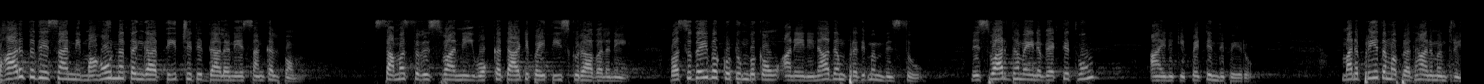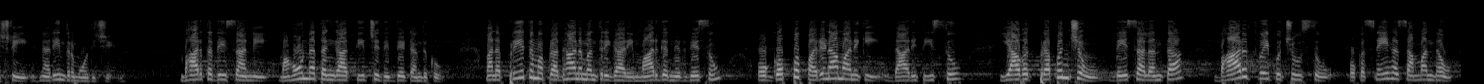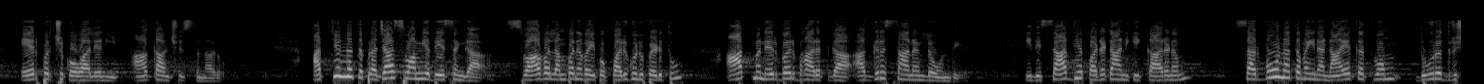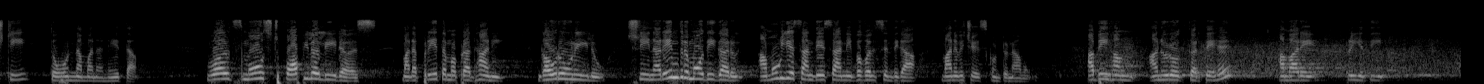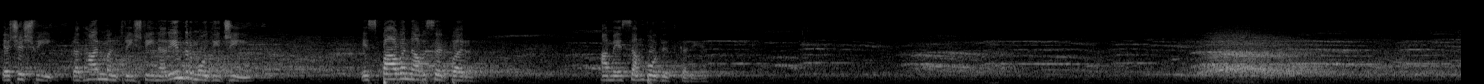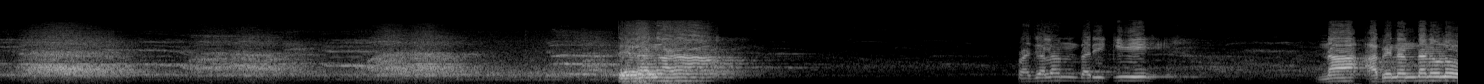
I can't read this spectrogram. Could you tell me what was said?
భారతదేశాన్ని మహోన్నతంగా తీర్చిదిద్దాలనే సంకల్పం. సమస్త విశ్వాన్ని ఒక్క తాటిపై తీసుకురావాలనే వసుదైవ కుటుంబకం అనే నినాదం ప్రతిబింబిస్తూ నిస్వార్థమైన వ్యక్తిత్వం ఆయనకి పెట్టింది పేరు. మన ప్రియతమ ప్రధానమంత్రి శ్రీ నరేంద్ర మోదీజీ భారతదేశాన్ని మహోన్నతంగా తీర్చిదిద్దేటందుకు మన ప్రియతమ ప్రధానమంత్రి గారి మార్గనిర్దేశం ఓ గొప్ప పరిణామానికి దారి తీస్తూ యావత్ ప్రపంచం దేశాలంతా భారత్ వైపు చూస్తూ ఒక స్నేహ సంబంధం ఏర్పరచుకోవాలని ఆకాంక్షిస్తున్నారు. అత్యున్నత ప్రజాస్వామ్య దేశంగా స్వావలంబన వైపు పరుగులు పెడుతూ ఆత్మనిర్భర్ భారత్గా అగ్రస్థానంలో ఉంది. ఇది సాధ్యపడటానికి కారణం సర్వోన్నతమైన నాయకత్వం దూరదృష్టితో ఉన్న మన నేత. వరల్డ్స్ మోస్ట్ పాపులర్ లీడర్స్ మన ప్రియతమ ప్రధాని గౌరవనీయులు శ్రీ నరేంద్ర మోదీ గారు అమూల్య సందేశాన్ని ఇవ్వవలసిందిగా మనవి చేసుకుంటున్నాము. అభి హం అనురోధ్ కర్తే హే. हमारे प्रियति यशस्वी प्रधानमंत्री श्री नरेंद्र मोदी जी इस पावन अवसर पर हमें संबोधित करें। तेलंगाना प्रजलन दरी की నా అభినందనలు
